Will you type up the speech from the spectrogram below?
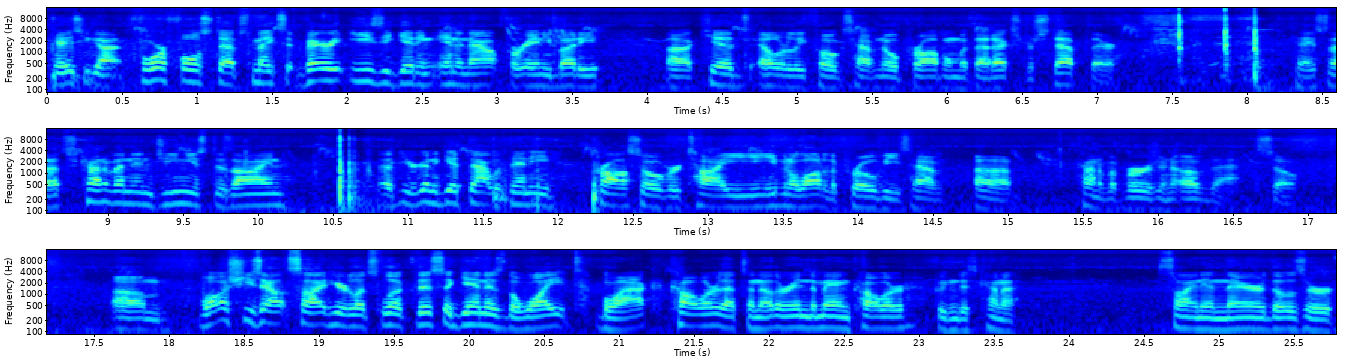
Okay, so you got four full steps, makes it very easy getting in and out for anybody. Uh, kids, elderly folks have no problem with that extra step there. Okay, so that's kind of an ingenious design. Uh, you're going to get that with any crossover tie. Even a lot of the Pro Vs have uh, kind of a version of that. So Um, while she's outside here, let's look. This again is the white black color. That's another in-demand color. If we can just kind of sign in there. Those are,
